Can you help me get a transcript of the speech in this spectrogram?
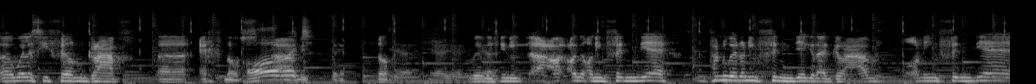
uh, weles i ffilm graf uh, echnos. O, oh, right. No. Yeah, yeah, yeah, yeah. O'n i'n ffrindiau, pan nhw'n o'n i'n ffrindiau gyda graf, o'n i'n ffrindiau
